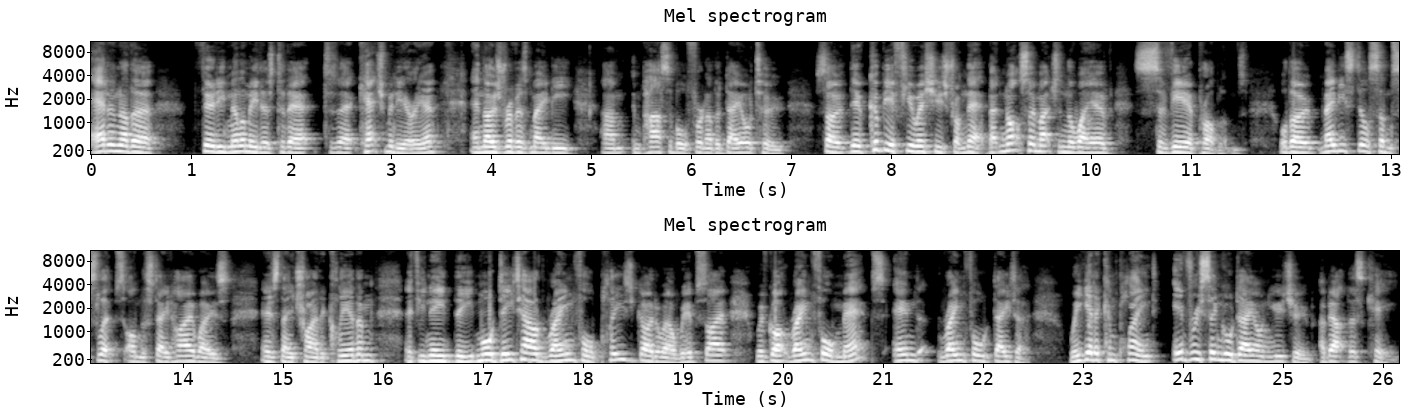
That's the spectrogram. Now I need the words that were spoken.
add another 30 millimeters to that to that catchment area, and those rivers may be um, impassable for another day or two. So there could be a few issues from that, but not so much in the way of severe problems. Although maybe still some slips on the state highways as they try to clear them. If you need the more detailed rainfall, please go to our website. We've got rainfall maps and rainfall data. We get a complaint every single day on YouTube about this key.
